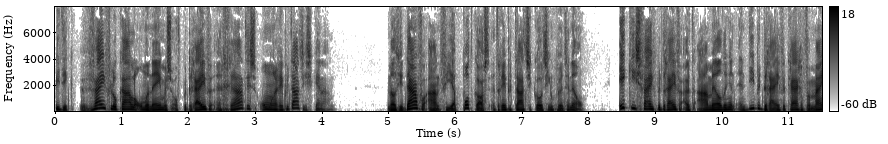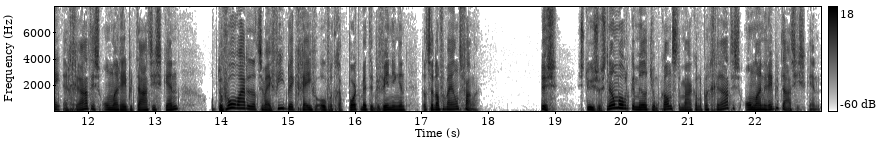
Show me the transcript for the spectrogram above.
bied ik vijf lokale ondernemers of bedrijven een gratis online reputatiescan aan. Meld je daarvoor aan via podcast.reputatiecoaching.nl. Ik kies vijf bedrijven uit aanmeldingen en die bedrijven krijgen van mij een gratis online reputatiescan op de voorwaarde dat ze mij feedback geven over het rapport met de bevindingen dat ze dan van mij ontvangen. Dus stuur zo snel mogelijk een mailtje om kans te maken op een gratis online reputatiescan.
